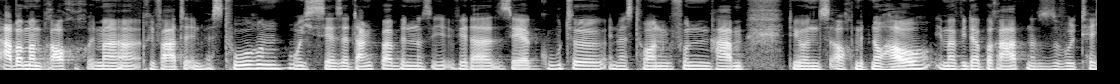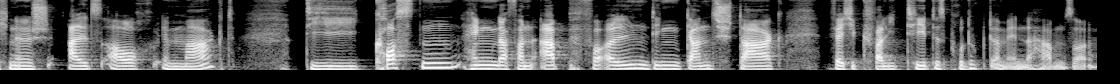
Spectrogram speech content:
Aber man braucht auch immer private Investoren, wo ich sehr, sehr dankbar bin, dass wir da sehr gute Investoren gefunden haben, die uns auch mit Know-how immer wieder beraten, also sowohl technisch als auch im Markt. Die Kosten hängen davon ab, vor allen Dingen ganz stark, welche Qualität das Produkt am Ende haben soll.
